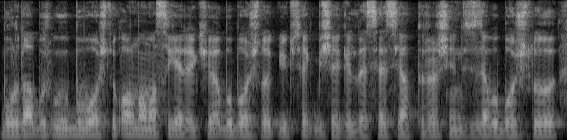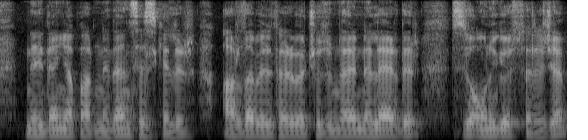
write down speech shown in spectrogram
Burada bu, bu, boşluk olmaması gerekiyor. Bu boşluk yüksek bir şekilde ses yaptırır. Şimdi size bu boşluğu neyden yapar, neden ses gelir, arıza belirtileri ve çözümleri nelerdir size onu göstereceğim.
